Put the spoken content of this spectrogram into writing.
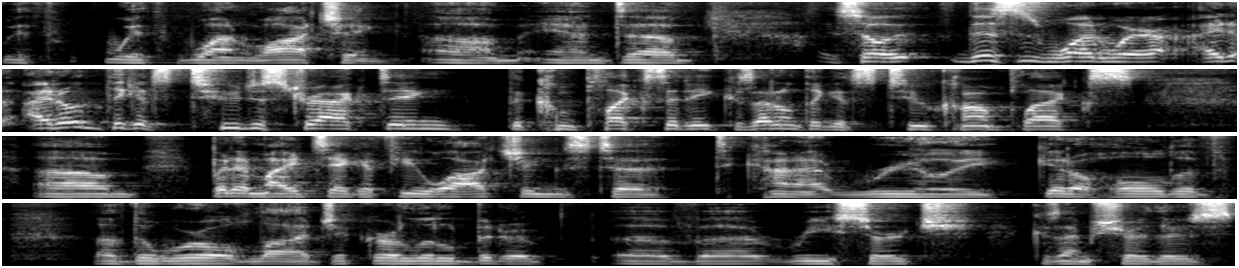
with with one watching. Um, and um, so this is one where I, I don't think it's too distracting the complexity because I don't think it's too complex. Um, but it might take a few watchings to to kind of really get a hold of of the world logic or a little bit of, of uh, research because I'm sure there's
